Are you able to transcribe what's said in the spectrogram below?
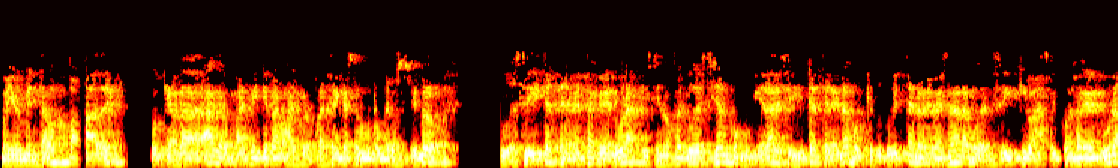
mayormente a los padres, porque ahora, ah, que los padres tienen que trabajar, que los padres tienen que hacer un montón de cosas. Sí, pero tú decidiste tener esta criatura, y si no fue tu decisión, como quiera, decidiste tenerla, porque tú tuviste nueve meses para poder decidir qué ibas a hacer con esa criatura.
